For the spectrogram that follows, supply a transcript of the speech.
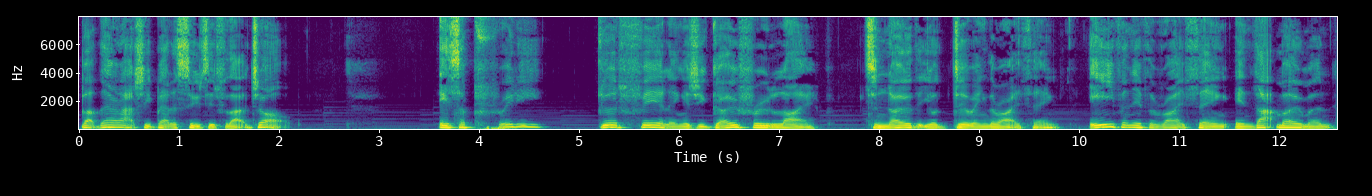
but they're actually better suited for that job it's a pretty good feeling as you go through life to know that you're doing the right thing, even if the right thing in that moment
